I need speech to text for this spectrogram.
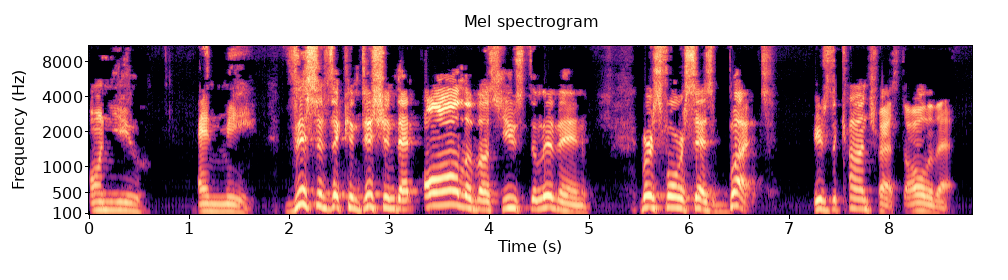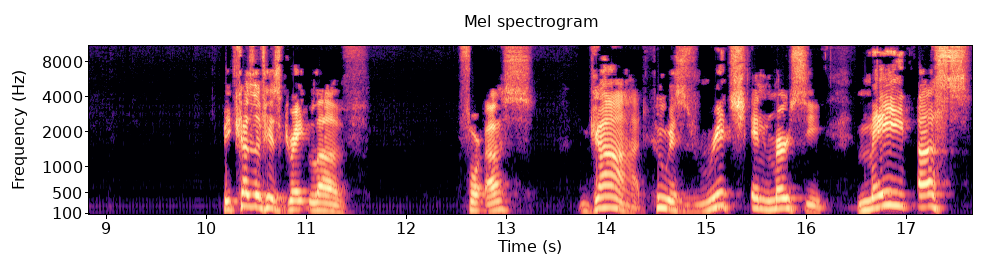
on you and me. This is the condition that all of us used to live in. Verse 4 says, But, here's the contrast to all of that. Because of his great love for us, God, who is rich in mercy, made us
